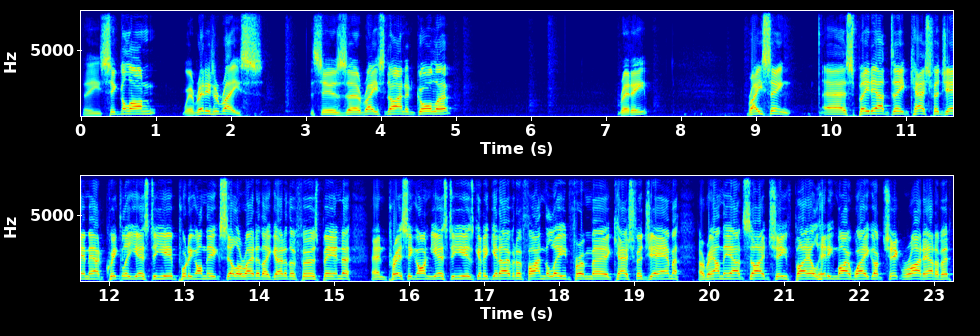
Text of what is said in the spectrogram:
The signal on. We're ready to race. This is uh, race nine at Gawler. Ready. Racing. Uh, speed out deep, cash for jam out quickly. Yesteryear putting on the accelerator. They go to the first bend and pressing on. Yesteryear is going to get over to find the lead from uh, cash for jam. Around the outside, Chief Bale heading my way, got checked right out of it.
